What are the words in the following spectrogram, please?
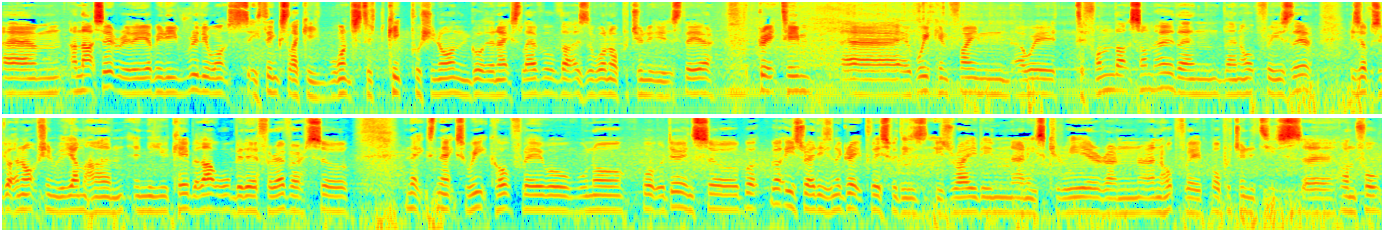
Um, and that's it, really. I mean, he really wants. He thinks like he wants to keep pushing on and go to the next level. That is the one opportunity that's there. Great team. Uh, if we can find a way to fund that somehow, then then hopefully he's there. He's obviously got an option with Yamaha in, in the UK, but that won't be there forever. So next next week, hopefully we'll we'll know what we're doing. So, but but he's ready. He's in a great place with his his riding and his career, and and hopefully opportunities uh, unfold.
